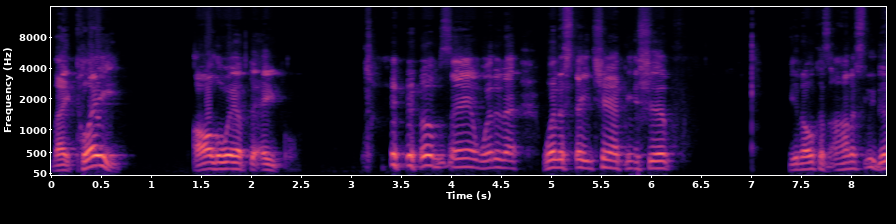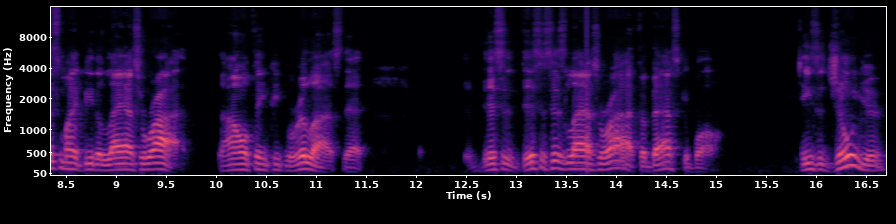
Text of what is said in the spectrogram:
like play all the way up to April. you know what I'm saying? Win a win a state championship. You know, because honestly, this might be the last ride. I don't think people realize that this is this is his last ride for basketball. He's a junior,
